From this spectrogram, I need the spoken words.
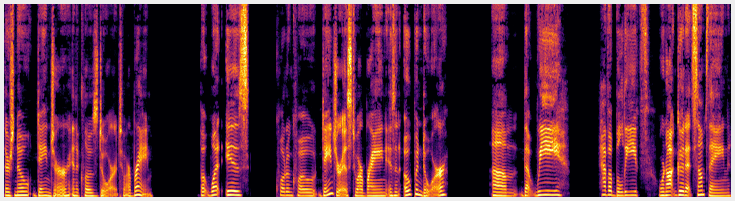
there's no danger in a closed door to our brain. But what is quote unquote dangerous to our brain is an open door um, that we have a belief we're not good at something,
